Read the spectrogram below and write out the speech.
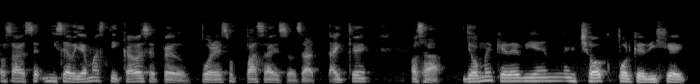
o sea, se- ni se veía masticado ese pedo, por eso pasa eso, o sea, hay que, o sea, yo me quedé bien en shock porque dije,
